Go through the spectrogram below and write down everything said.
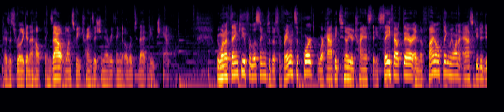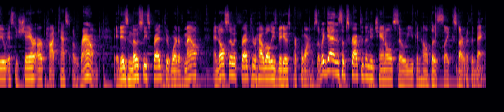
because it's really going to help things out once we transition everything over to that new channel. We want to thank you for listening to the surveillance report. We're happy to know you're trying to stay safe out there. And the final thing we want to ask you to do is to share our podcast around. It is mostly spread through word of mouth, and also it's spread through how well these videos perform. So again, subscribe to the new channel so you can help us like start with a bang.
